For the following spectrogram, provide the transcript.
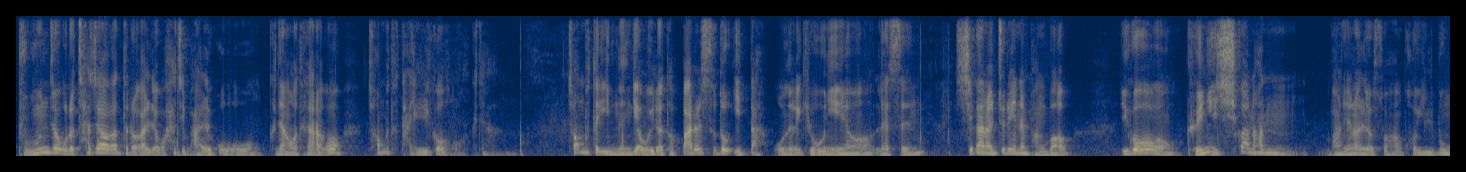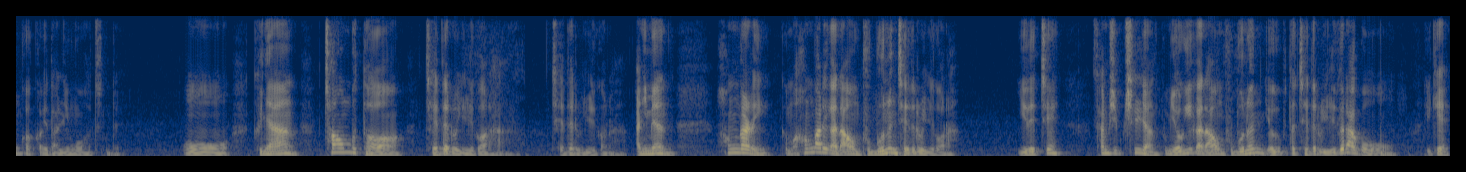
부분적으로 찾아 들어가려고 하지 말고 그냥 어떻게 하라고? 처음부터 다 읽어. 그냥. 처음부터 읽는 게 오히려 더 빠를 수도 있다. 오늘의 교훈이에요. 레슨. 시간을 줄이는 방법. 이거 괜히 시간 한 많이 날렸어. 한 거의 1분 가까이 날린 것 같은데. 어, 그냥 처음부터 제대로 읽어라. 제대로 읽어라. 아니면 헝가리. 그럼 헝가리가 나온 부분은 제대로 읽어라. 이해됐지? 37년. 그럼 여기가 나온 부분은 여기부터 제대로 읽으라고. 이렇게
